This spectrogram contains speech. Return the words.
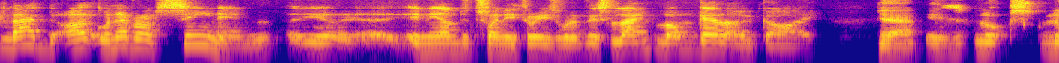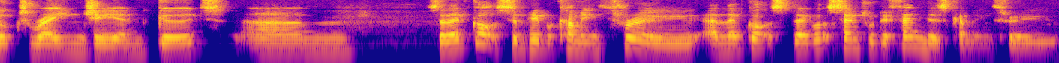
lad. I, whenever I've seen him uh, in the under twenty threes, whatever this Lang- Longelo guy. yeah. is looks looks rangy and good. Um, so they've got some people coming through, and they've got they've got central defenders coming through.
